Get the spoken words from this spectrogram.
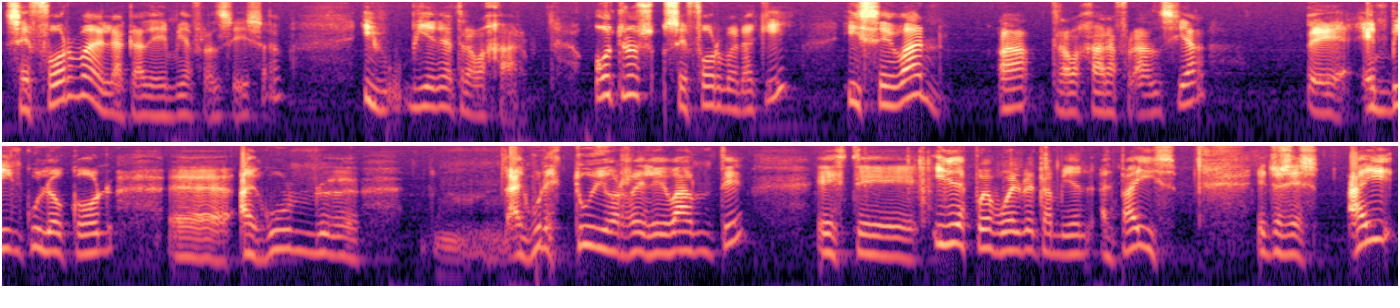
se forma en la Academia Francesa y viene a trabajar. Otros se forman aquí y se van a trabajar a Francia eh, en vínculo con eh, algún, algún estudio relevante este, y después vuelve también al país. Entonces, hay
